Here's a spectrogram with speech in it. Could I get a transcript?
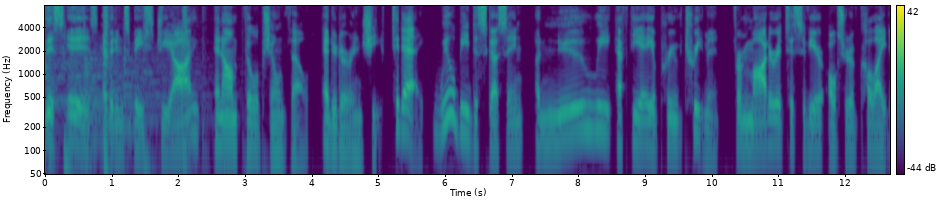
This is Evidence Based GI, and I'm Philip Schoenfeld, editor in chief. Today, we'll be discussing a newly FDA approved treatment for moderate to severe ulcerative colitis,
